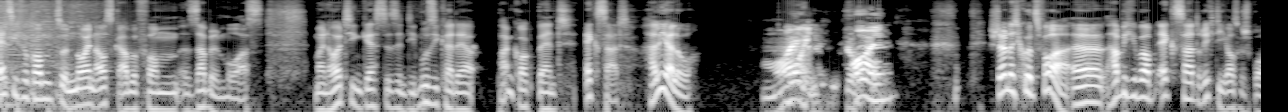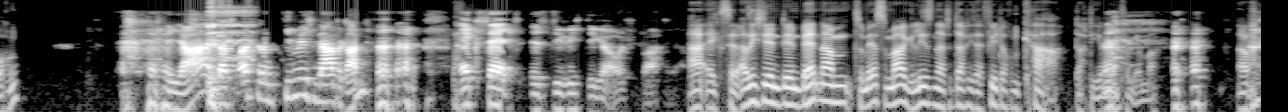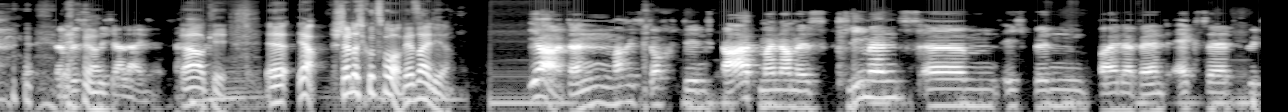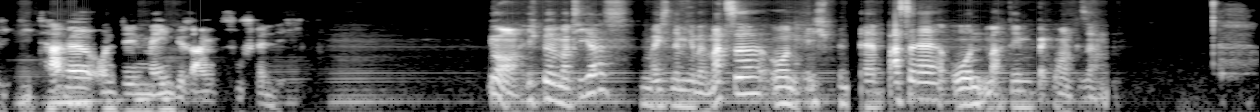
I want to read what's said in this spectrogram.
Herzlich willkommen zur neuen Ausgabe vom Sabbelmoors. Meine heutigen Gäste sind die Musiker der Punkrock-Band Exat. Hallihallo. Moin. Moin. Stellt euch kurz vor, äh, habe ich überhaupt Exat richtig ausgesprochen? ja, das war schon ziemlich nah dran. Exat ist die richtige Aussprache. Ja. Ah, Exat. Als ich den, den Bandnamen zum ersten Mal gelesen hatte, dachte ich, da fehlt doch ein K. Dachte ich am Anfang immer. Aber, da bist du ja. nicht alleine. Ja, okay. Äh, ja, stellt euch kurz vor, wer seid ihr? Ja, dann mache ich doch den Start. Mein Name ist Clemens. Ähm, ich bin bei der Band Exit für die Gitarre und den Main-Gesang zuständig. Ja, ich bin Matthias, meist nämlich aber Matze und ich bin der Basse und mache den Background-Gesang.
